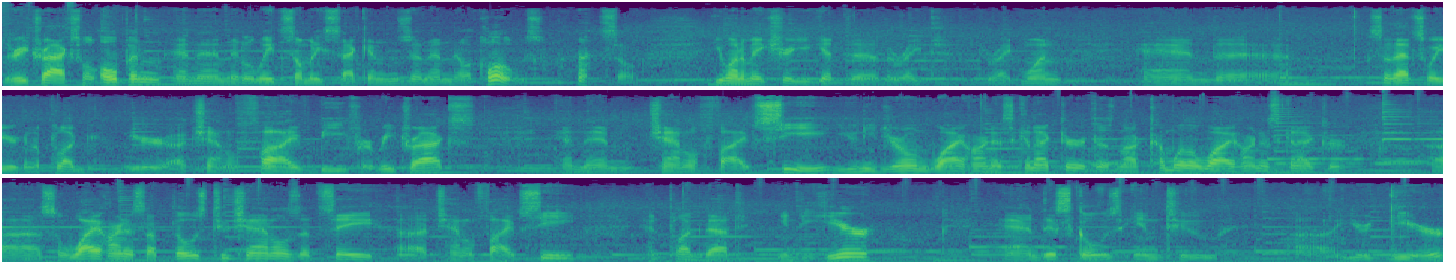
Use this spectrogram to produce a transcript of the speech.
the retracts will open and then it'll wait so many seconds and then they'll close. so you want to make sure you get the, the right the right one. And uh, so that's where you're going to plug your uh, channel 5B for retracts and then channel 5C, you need your own Y harness connector. It does not come with a Y harness connector. Uh, so Y harness up those two channels that say uh, channel 5C and plug that into here. And this goes into uh, your gear,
